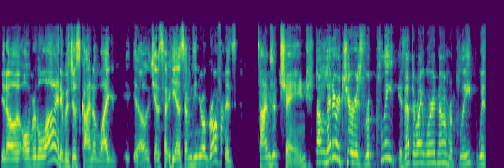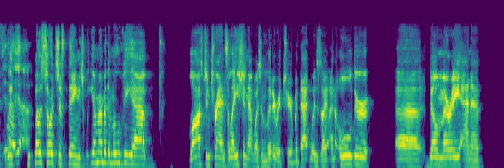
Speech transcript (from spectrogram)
you know over the line it was just kind of like you know she had a, he had a 17 year old girlfriend it's times have changed Now, literature is replete. Is that the right word? No, I'm replete with Yeah, with, yeah. with those sorts of things. You remember the movie uh, Lost in Translation? That wasn't literature, but that was uh, an older uh, Bill Murray and a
